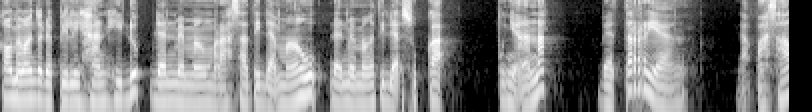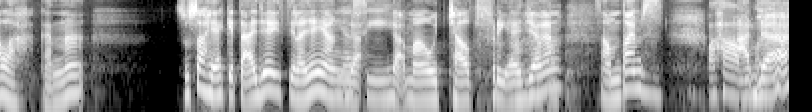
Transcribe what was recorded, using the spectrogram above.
kalau memang itu udah pilihan hidup dan memang merasa tidak mau dan memang tidak suka punya anak, better ya nggak masalah karena susah ya kita aja istilahnya yang Iya nggak sih. nggak mau child free aja kan. Sometimes Paham. ada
